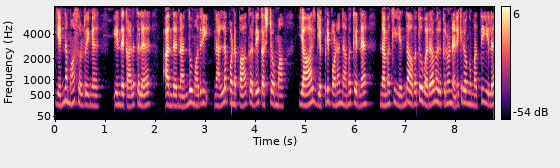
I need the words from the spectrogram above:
என்னம்மா சொல்றீங்க? இந்த காலத்துல அந்த நந்து மாதிரி நல்ல பொண்ணை பார்க்கறதே கஷ்டம்மா. யார் எப்படி போனா நமக்கு என்ன? நமக்கு எந்த ஆபத்தும் வராம இருக்கணும்னு நினைக்கிறவங்க மத்தியில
